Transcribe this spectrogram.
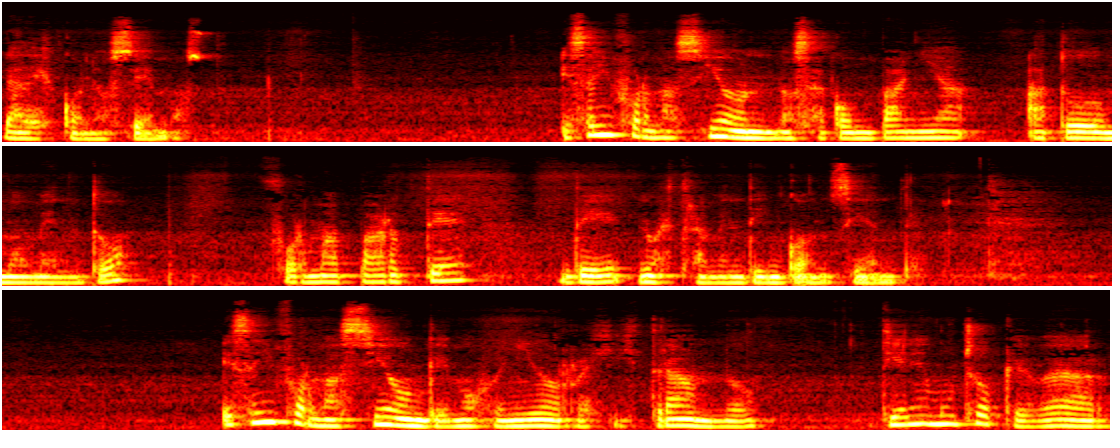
La desconocemos. Esa información nos acompaña a todo momento forma parte de nuestra mente inconsciente. Esa información que hemos venido registrando tiene mucho que ver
